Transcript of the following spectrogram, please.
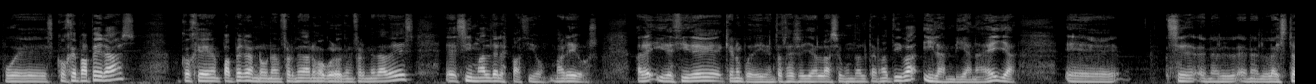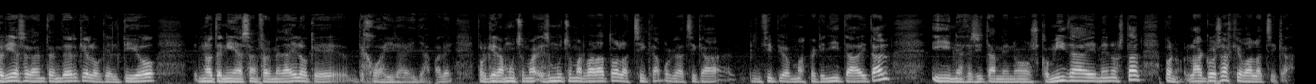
pues coge paperas, coge paperas, no una enfermedad, no me acuerdo qué enfermedad es, sí, mal del espacio, mareos, ¿vale? Y decide que no puede ir. Entonces ella es la segunda alternativa y la envían a ella. En, la historia se da a entender que lo que el tío no tenía esa enfermedad y lo que dejó a ir a ella, ¿vale? Porque era mucho más, es mucho más barato a la chica, porque la chica al principio es más pequeñita y tal, y necesita menos comida y menos tal. Bueno, la cosa es que va la chica.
